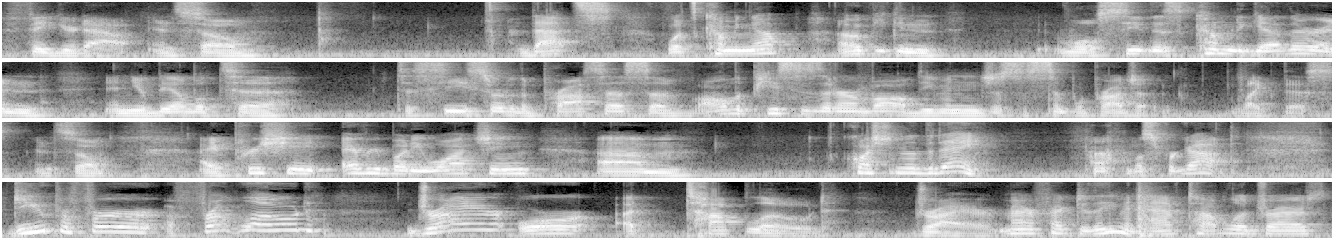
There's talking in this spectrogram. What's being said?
figured out. And so that's what's coming up. I hope you can, we'll see this come together and, and you'll be able to, to see sort of the process of all the pieces that are involved, even in just a simple project like this. And so I appreciate everybody watching. Um, question of the day. I almost forgot. Do you prefer a front load dryer or a top load? Dryer. Matter of fact, do they even have top load dryers?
